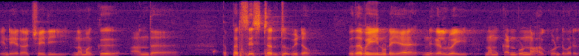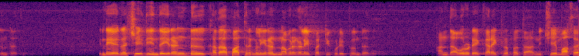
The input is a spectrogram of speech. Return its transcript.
இன்றைய நற்செய்தி நமக்கு அந்த த பெர்சிஸ்டன்ட் விடோ விதவையினுடைய நிகழ்வை நம் கண்முன்னாக கொண்டு வருகின்றது. இன்றைய நற்செய்தி இந்த இரண்டு கதாபாத்திரங்கள் இரண்டு நபர்களை பற்றி குறிப்பின்றது அந்த அவருடைய கேரக்டரை பார்த்தா நிச்சயமாக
